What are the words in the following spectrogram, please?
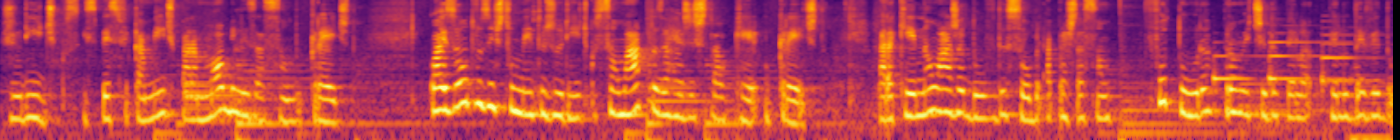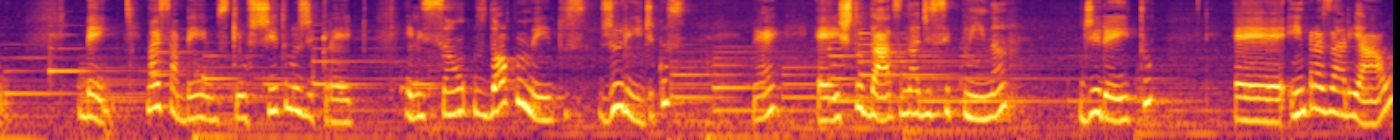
jurídicos especificamente para mobilização do crédito, Quais outros instrumentos jurídicos são aptos a registrar o crédito, para que não haja dúvida sobre a prestação futura prometida pela, pelo devedor? Bem, nós sabemos que os títulos de crédito eles são os documentos jurídicos, né, é, estudados na disciplina direito é, empresarial,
